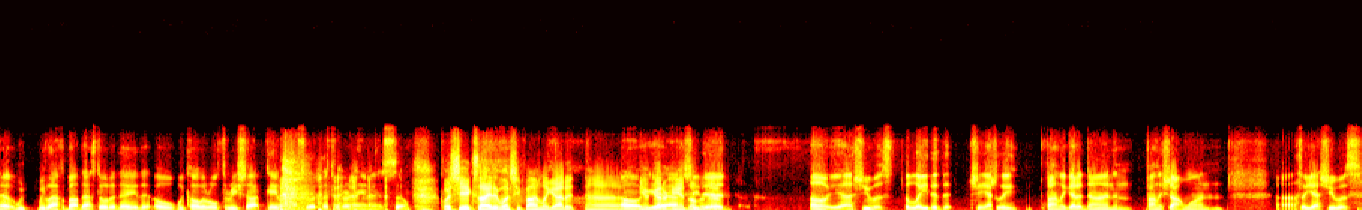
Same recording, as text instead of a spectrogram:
uh, we we laugh about that still today. That old we call her old three shot Kaylin. That's what that's what her name is. So was she excited when she finally got it? Uh, oh you know, yeah, got her hands she on the did. Oh yeah, she was elated that she actually finally got it done and finally shot one. And uh, so yeah, she was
